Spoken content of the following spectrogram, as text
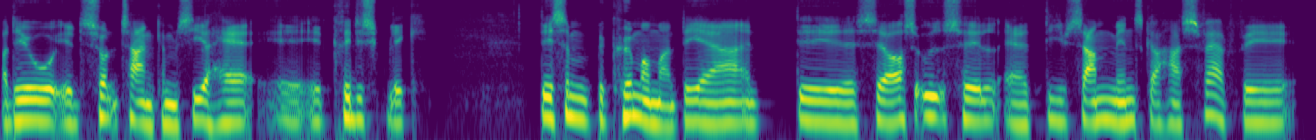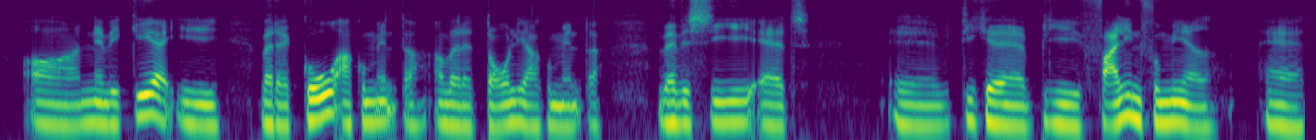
Og det er jo et sundt tegn, kan man sige, at have øh, et kritisk blik. Det, som bekymrer mig, det er, at det ser også ud til, at de samme mennesker har svært ved at navigere i, hvad der er gode argumenter og hvad der er dårlige argumenter. Hvad vil sige, at øh, de kan blive fejlinformeret af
